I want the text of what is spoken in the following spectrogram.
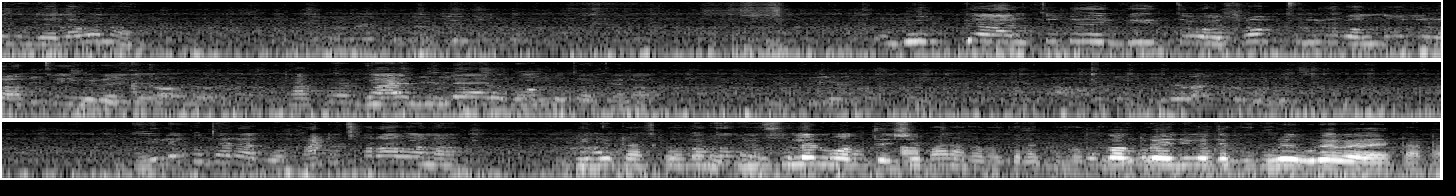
সুন্দর জ্বালাবো না মুখটা আলতো করে গিয়ে তো সব ফুলের গন্ধগুলো রাত্রেই বেড়ে যায় ঠাকুরের গায়ে দিলে আর গন্ধ থাকে না ঢেলে কোথায় রাখব? খাটে ছড়াবো না। ভিডিওটা আজকে ফুলের মধ্যে সে আবার আগামীকাল একটা নতুন ঘুরে ঘুরে বেড়ায় টাটা।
